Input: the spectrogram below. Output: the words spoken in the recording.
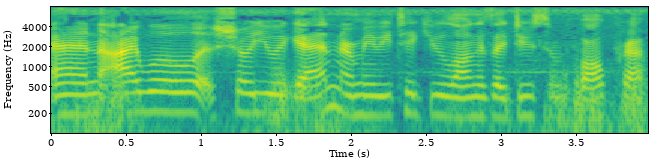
and I will show you again or maybe take you along as I do some fall prep.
